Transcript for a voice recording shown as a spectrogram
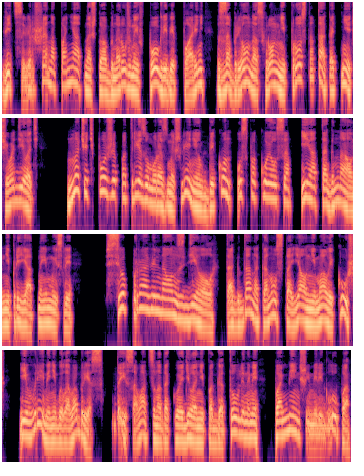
Ведь совершенно понятно, что обнаруженный в погребе парень забрел на схрон не просто так, от нечего делать. Но чуть позже по трезвому размышлению Бекон успокоился и отогнал неприятные мысли. Все правильно он сделал. Тогда на кону стоял немалый куш, и времени было в обрез. Да и соваться на такое дело неподготовленными по меньшей мере глупо,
